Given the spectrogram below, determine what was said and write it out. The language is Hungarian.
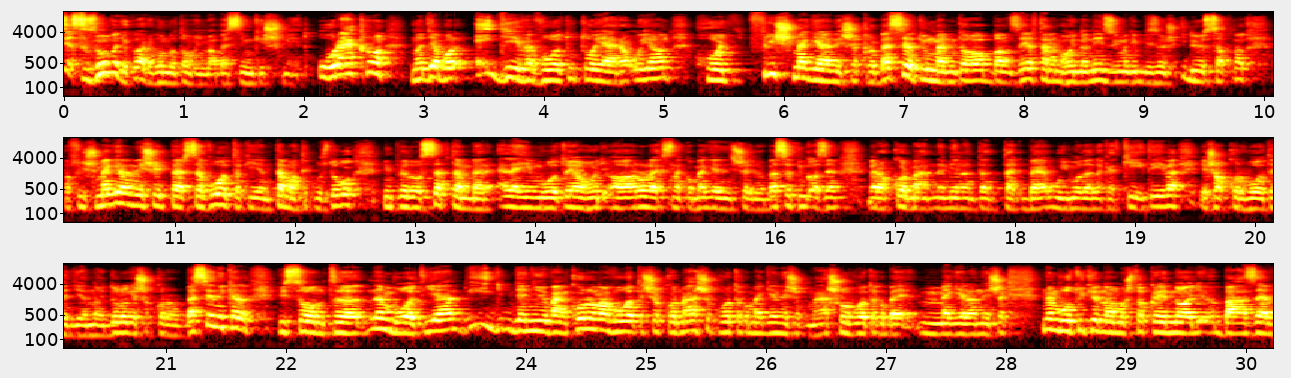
Sziasztok, Zon vagyok, arra gondoltam, hogy ma beszélünk ismét órákról. Nagyjából egy éve volt utoljára olyan, hogy friss megjelenésekről beszéltünk, mert mint abban az értelemben, hogy na nézzük meg egy bizonyos időszaknak a friss megjelenéseit. Persze voltak ilyen tematikus dolgok, mint például szeptember elején volt olyan, hogy a Rolexnek a megjelenéseiről beszéltünk, azért, mert akkor már nem jelentettek be új modelleket két éve, és akkor volt egy ilyen nagy dolog, és akkor beszélni kellett, viszont nem volt ilyen, így ugye nyilván korona volt, és akkor mások voltak a megjelenések, máshol voltak a megjelenések. Nem volt úgy, hogy na most akkor egy nagy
